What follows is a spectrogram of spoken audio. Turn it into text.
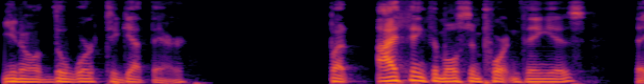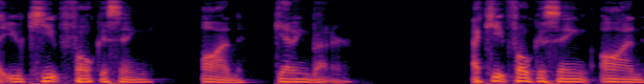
you know, the work to get there. But I think the most important thing is that you keep focusing on getting better. I keep focusing on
